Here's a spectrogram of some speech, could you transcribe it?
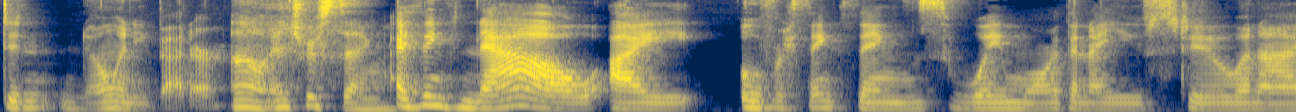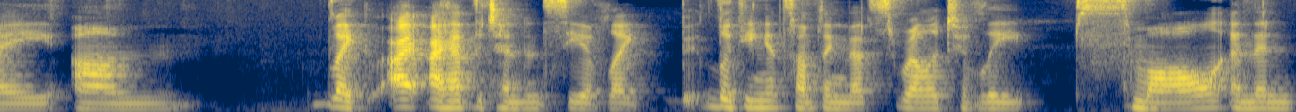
didn't know any better. Oh, interesting. I think now I overthink things way more than I used to. And I, um, like, I, I have the tendency of like looking at something that's relatively small and then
